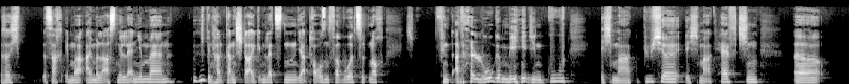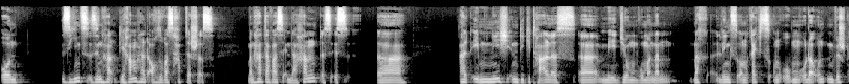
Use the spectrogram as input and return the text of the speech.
also ich sag immer, I'm a last millennium man. Mhm. Ich bin halt ganz stark im letzten Jahrtausend verwurzelt noch. Ich finde analoge Medien gut. Ich mag Bücher, ich mag Heftchen, äh, und Scenes sind halt, die haben halt auch sowas Haptisches man hat da was in der Hand. Es ist äh, halt eben nicht ein digitales äh, Medium, wo man dann nach links und rechts und oben oder unten wischt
